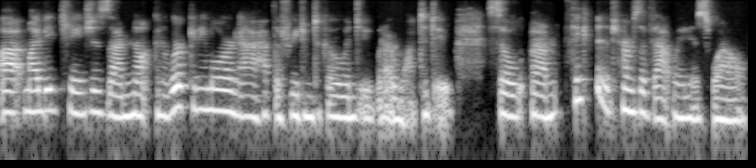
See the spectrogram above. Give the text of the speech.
uh, "My big change is I'm not going to work anymore. Now I have the freedom to go and do what I want to do." So um, think of it in terms of that way as well.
